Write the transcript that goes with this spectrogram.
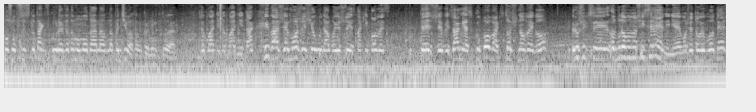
poszło wszystko tak w górę, wiadomo, moda na, napędziła tą koniunkturę. Dokładnie, dokładnie tak. Chyba, że może się uda, bo jeszcze jest taki pomysł też, żeby zamiast kupować coś nowego, ruszyć z odbudową naszej syreny, nie? Może to by było też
